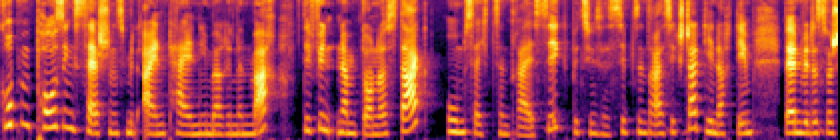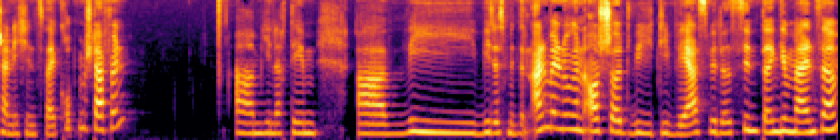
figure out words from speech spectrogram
Gruppen-Posing-Sessions mit allen Teilnehmerinnen mache. Die finden am Donnerstag um 16.30 bzw. 17.30 statt. Je nachdem werden wir das wahrscheinlich in zwei Gruppen staffeln ähm, je nachdem, äh, wie, wie das mit den Anmeldungen ausschaut, wie divers wir da sind dann gemeinsam.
